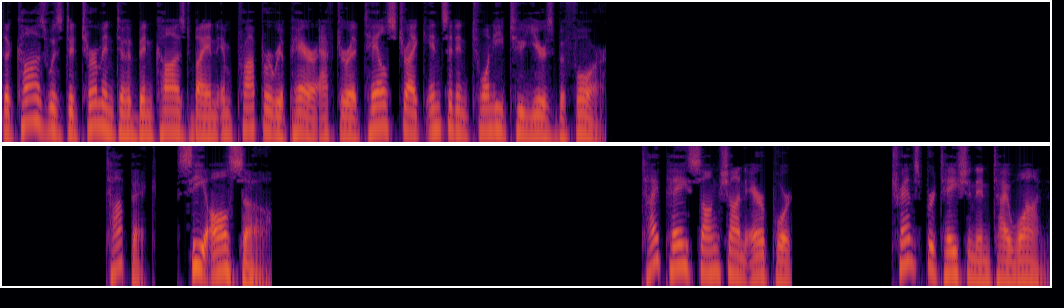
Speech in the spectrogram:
The cause was determined to have been caused by an improper repair after a tail strike incident 22 years before. See also Taipei Songshan Airport. Transportation in Taiwan.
